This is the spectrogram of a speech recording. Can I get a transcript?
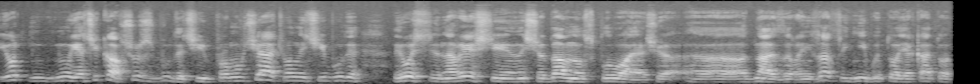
І от ну, я чекав, що ж буде, чи промовчать вони, чи буде. І ось нарешті нещодавно вспливає, що е, одна з організацій, нібито яка то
